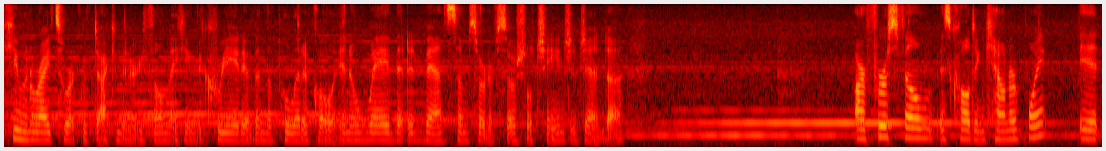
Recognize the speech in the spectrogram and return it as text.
human rights work with documentary filmmaking, the creative and the political, in a way that advanced some sort of social change agenda. Our first film is called Encounterpoint. It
